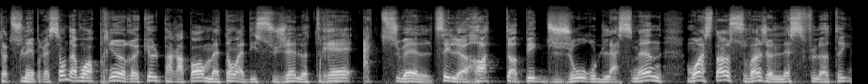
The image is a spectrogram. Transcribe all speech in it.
As-tu l'impression d'avoir pris un recul par rapport, mettons, à des sujets là, très actuels? Tu sais, le hot topic du jour ou de la semaine. Moi, à cette heure, souvent, je le laisse flotter.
